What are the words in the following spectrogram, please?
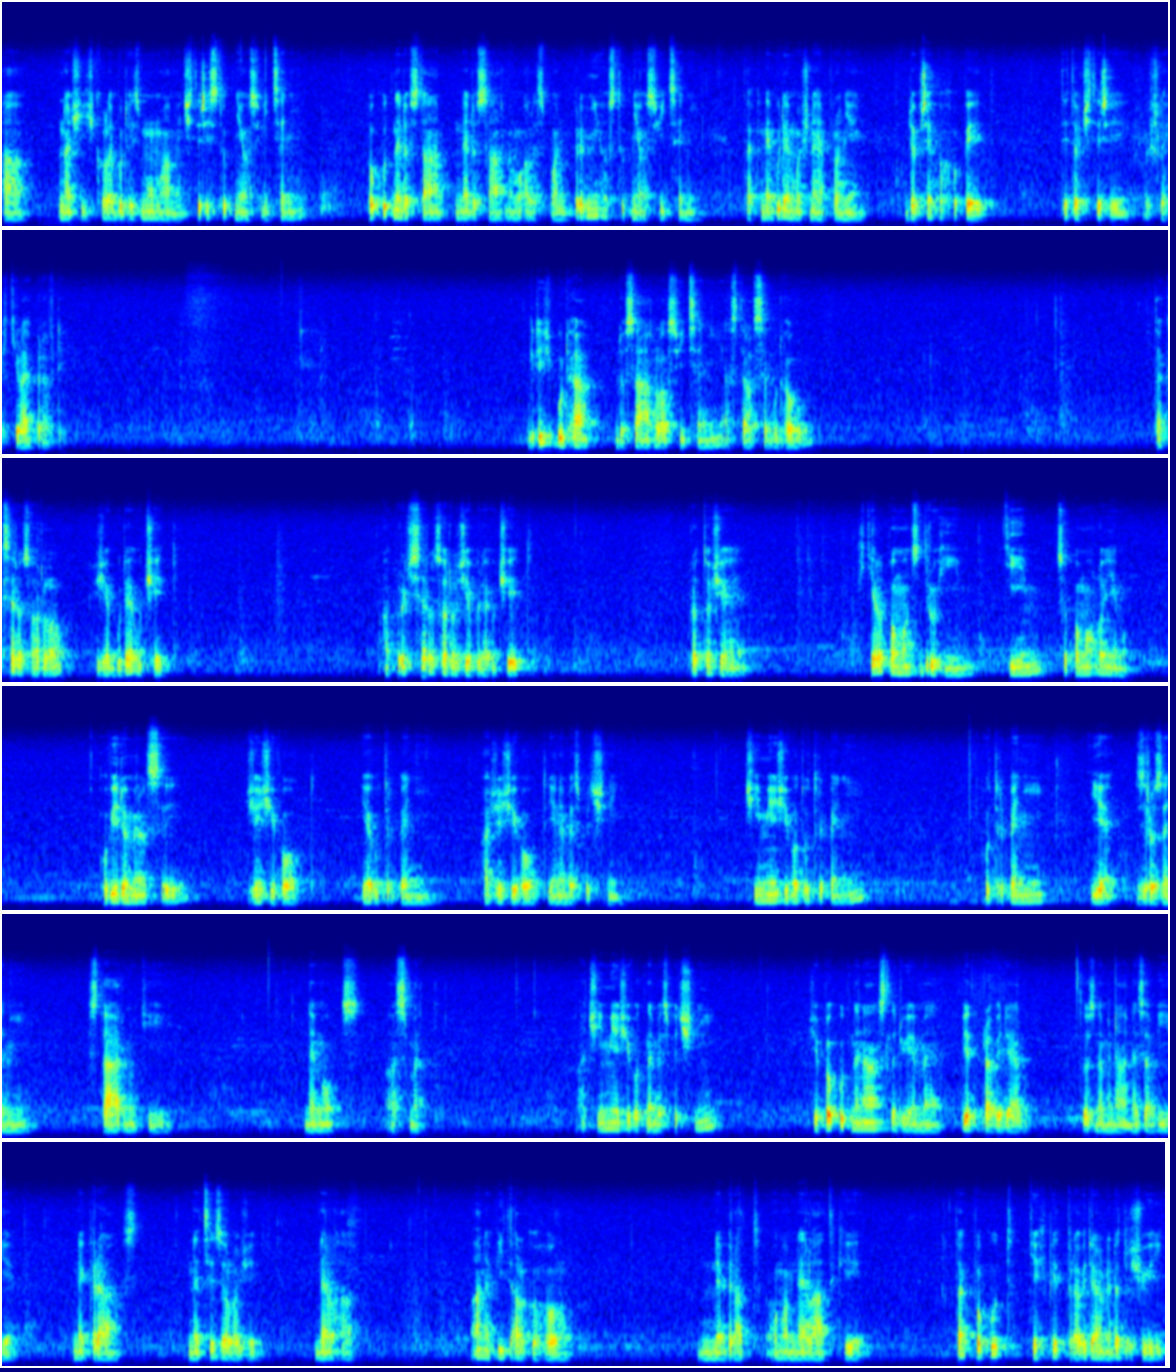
a v naší škole buddhismu máme čtyři stupně osvícení, pokud nedosáhnou alespoň prvního stupně osvícení, tak nebude možné pro ně dobře pochopit tyto čtyři ušlechtilé pravdy. Když Buddha dosáhl osvícení a stal se Budhou, tak se rozhodl, že bude učit A proč se rozhodl, že bude učit? Protože chtěl pomoct druhým tím, co pomohlo jemu. Uvědomil si, že život je utrpení a že život je nebezpečný. Čím je život utrpení? Utrpení je zrození, stárnutí, nemoc a smrt. A čím je život nebezpečný? Že pokud nenásledujeme pět pravidel, to znamená nezabíjet, nekrást, necizoložit, nelhat a nepít alkohol, nebrat omamné látky, tak pokud těch pět pravidel nedodržují,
